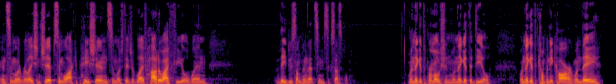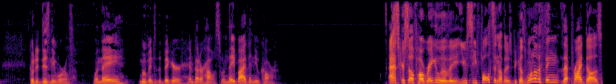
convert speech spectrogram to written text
in similar relationships, similar occupations, similar stage of life, how do I feel when they do something that seems successful? When they get the promotion, when they get the deal, when they get the company car, when they go to Disney World, when they move into the bigger and better house, when they buy the new car. Ask yourself how regularly you see faults in others because one of the things that pride does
